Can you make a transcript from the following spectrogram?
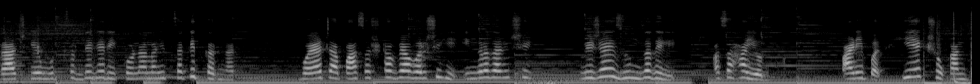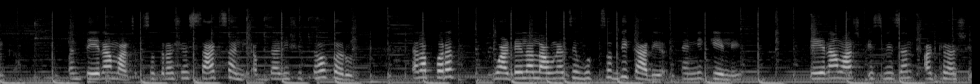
राजकीय मुत्सद्देगिरी कोणालाही चकित करणार वयाच्या पासष्टाव्या वर्षीही इंग्रजांशी विजय झुंज दिली असा हा योद्धा. पाणीपत ही एक शोकांतिका. पण तेरा मार्च सतराशे साठ साली अब्दालीशी तह करून त्याला परत वाटेला लावण्याचे मुत्सद्दी कार्य त्यांनी केले. तेरा मार्च इसवी सन अठराशे.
